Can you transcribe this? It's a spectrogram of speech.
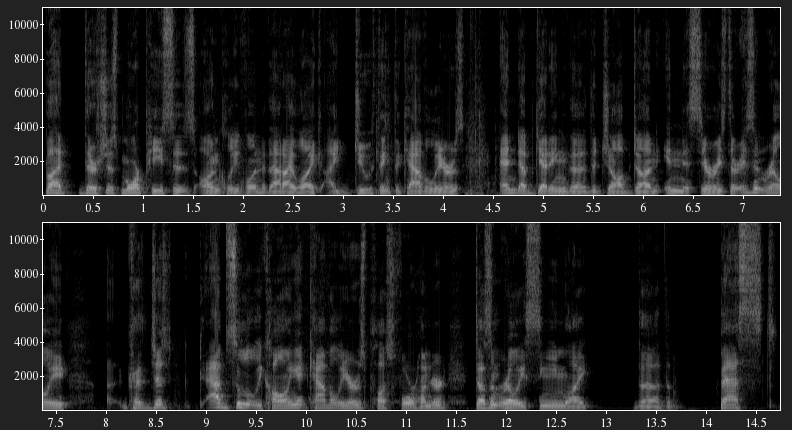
but there's just more pieces on Cleveland that I like. I do think the Cavaliers end up getting the the job done in this series. There isn't really uh, just absolutely calling it Cavaliers plus 400 doesn't really seem like the the best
